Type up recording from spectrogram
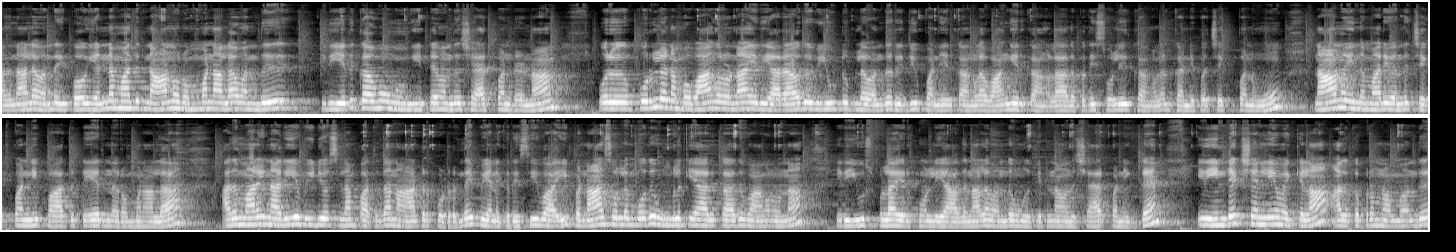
அதனால் வந்து இப்போது என்ன மாதிரி நானும் ரொம்ப நாளாக வந்து இது எதுக்காகவும் உங்ககிட்ட வந்து ஷேர் பண்ணுறேன்னா ஒரு பொருளை நம்ம வாங்குறோன்னா இது யாராவது யூடியூப்பில் வந்து ரிவ்யூ பண்ணியிருக்காங்களா வாங்கியிருக்காங்களா அதை பற்றி சொல்லியிருக்காங்களான்னு கண்டிப்பாக செக் பண்ணுவோம். நானும் இந்த மாதிரி வந்து செக் பண்ணி பார்த்துட்டே இருந்தேன் ரொம்ப நாளாக அது மாதிரி நிறைய வீடியோஸ்லாம் பார்த்து தான் நான் ஆர்டர் போட்டிருந்தேன். இப்போ எனக்கு ரிசீவ் ஆகி இப்போ நான் சொல்லும்போது உங்களுக்கு யாருக்காவது வாங்கணுன்னா இது யூஸ்ஃபுல்லாக இருக்கும் இல்லையா? அதனால் வந்து உங்ககிட்ட நான் வந்து ஷேர் பண்ணிக்கிட்டேன். இது இண்டக்ஷன்லேயும் வைக்கலாம். அதுக்கப்புறம் நம்ம வந்து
